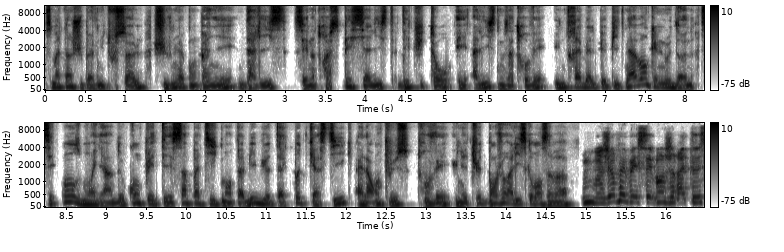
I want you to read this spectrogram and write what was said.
Ce matin, je suis pas venu tout seul. Je suis venu accompagné d'Alice. C'est notre spécialiste des tutos. Et Alice nous a trouvé une très belle pépite. Mais avant qu'elle nous donne ces 11 moyens de compléter sympathiquement ta bibliothèque podcastique, elle a en plus trouvé une étude. Bonjour Alice, comment ça va? Bonjour PPC, bonjour à tous.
